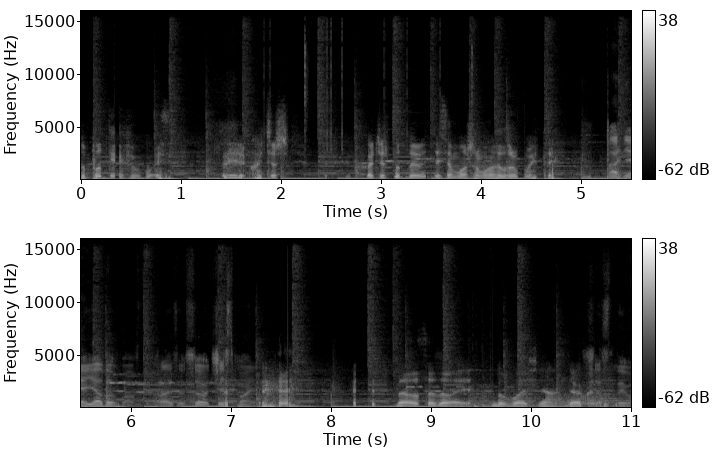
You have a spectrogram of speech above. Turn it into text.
Ну подивимось. Хочеш. Хочеш подивитися, можемо зробити. А ні, я добав наразі, все, честь маю. Да, все, давай. До побачення, дякую. Щасливо.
